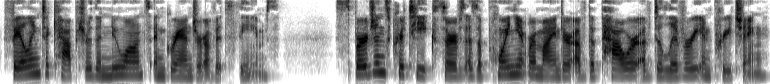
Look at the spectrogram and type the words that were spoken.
failing to capture the nuance and grandeur of its themes. Spurgeon's critique serves as a poignant reminder of the power of delivery and preaching,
